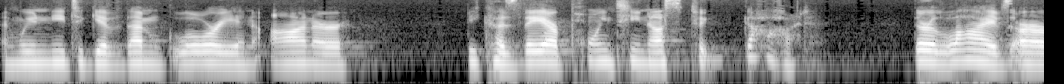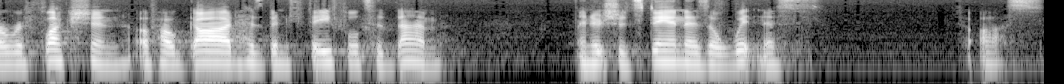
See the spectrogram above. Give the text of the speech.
And we need to give them glory and honor because they are pointing us to God. Their lives are a reflection of how God has been faithful to them, and it should stand as a witness to us.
